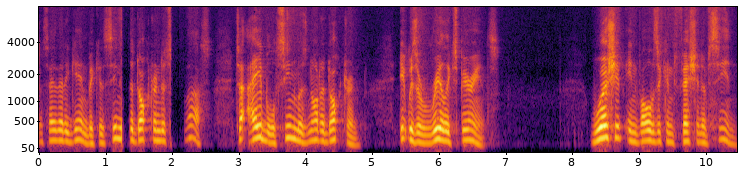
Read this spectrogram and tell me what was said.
I'll say that again because sin is a doctrine to some of us. To Abel, sin was not a doctrine, it was a real experience. Worship involves a confession of sin.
